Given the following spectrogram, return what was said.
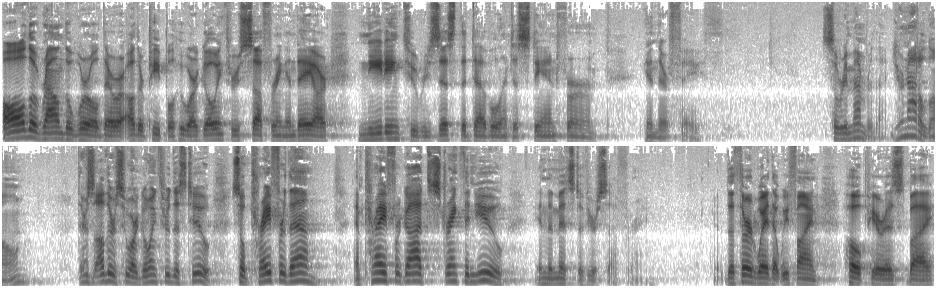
All around the world, there are other people who are going through suffering, and they are needing to resist the devil and to stand firm in their faith. So remember that. You're not alone. There's others who are going through this too. So pray for them and pray for God to strengthen you in the midst of your suffering. The third way that we find hope here is by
